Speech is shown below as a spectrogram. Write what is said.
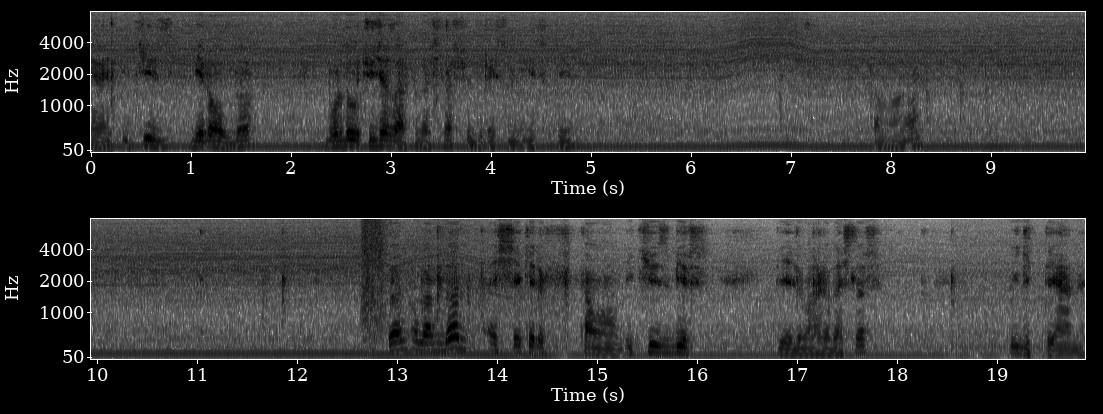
Evet 201 oldu. Burada uçacağız arkadaşlar. Şu direksiyonu iyi. Tamam. Dön ulan dön eşek herif. Tamam 201 diyelim arkadaşlar. İyi gitti yani.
